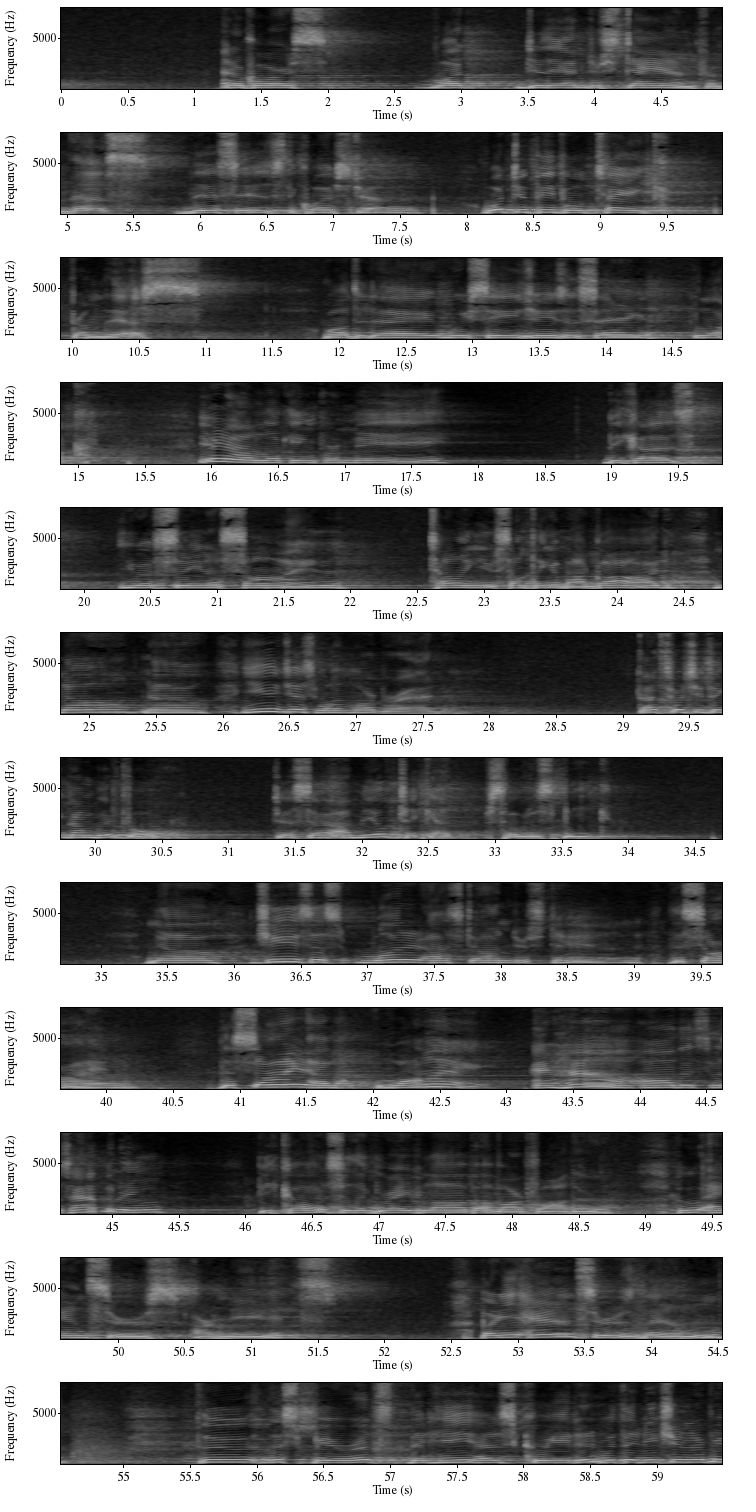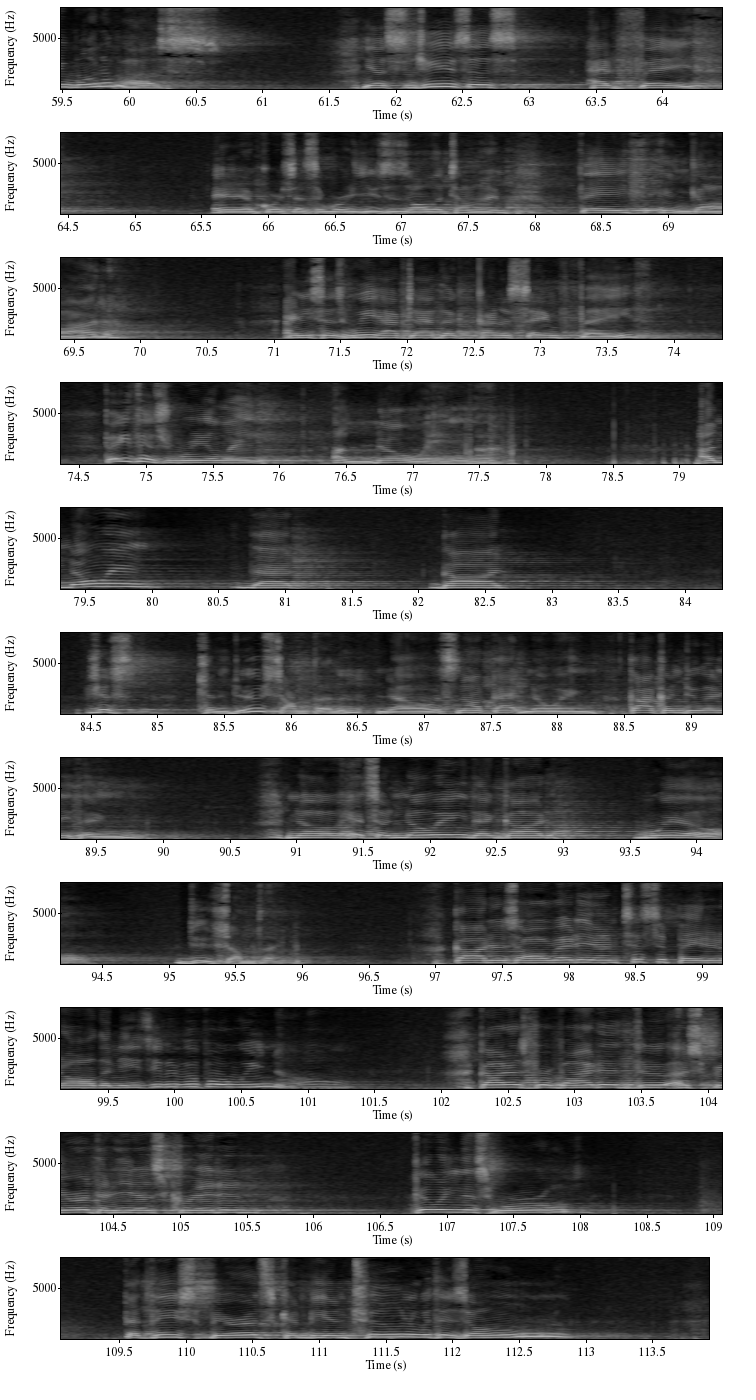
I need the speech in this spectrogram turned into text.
And of course, what do they understand from this? This is the question. What do people take from this? Well, today we see Jesus saying, Look, you're not looking for me because you have seen a sign telling you something about God. No, no. You just want more bread. That's what you think I'm good for. Just a, a meal ticket, so to speak. No, Jesus wanted us to understand the sign, the sign of why and how all this was happening because of the great love of our Father who answers our needs. But He answers them through the Spirit that He has created within each and every one of us. Yes, Jesus had faith and of course, that's the word he uses all the time faith in God. And he says we have to have that kind of same faith. Faith is really a knowing, a knowing that God just can do something. No, it's not that knowing. God can do anything. No, it's a knowing that God will do something. God has already anticipated all the needs even before we know. God has provided through a spirit that He has created filling this world that these spirits can be in tune with His own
